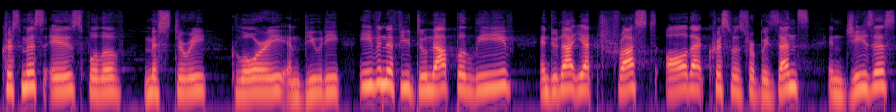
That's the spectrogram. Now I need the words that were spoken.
Christmas is full of mystery, glory, and beauty. Even if you do not believe and do not yet trust all that Christmas represents in Jesus,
